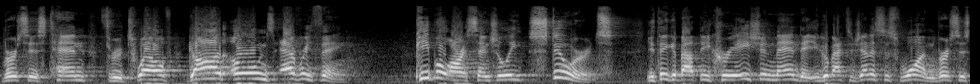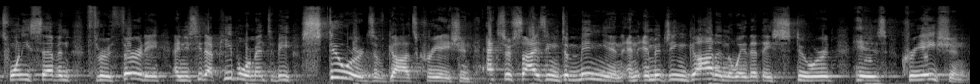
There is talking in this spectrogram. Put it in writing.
verses 10 through 12. God owns everything. People are essentially stewards. You think about the creation mandate. You go back to Genesis 1, verses 27 through 30, and you see that people were meant to be stewards of God's creation, exercising dominion and imaging God in the way that they steward His creation.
